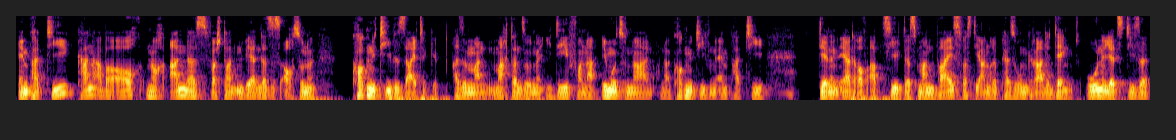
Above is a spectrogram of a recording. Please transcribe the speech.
Empathie kann aber auch noch anders verstanden werden, dass es auch so eine kognitive Seite gibt. Also man macht dann so eine Idee von einer emotionalen und einer kognitiven Empathie der dann eher darauf abzielt, dass man weiß, was die andere Person gerade denkt. Ohne jetzt diese,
